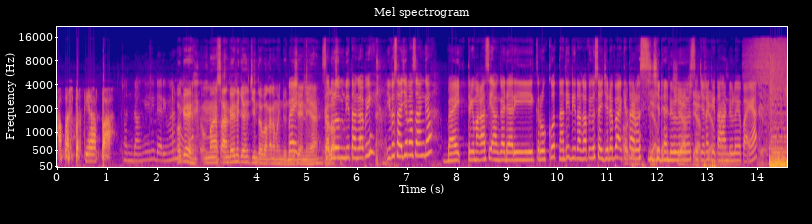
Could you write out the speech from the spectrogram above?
Apa seperti apa? Rendangnya ini dari mana? Oke, okay, ya? Mas Angga ini kayaknya cinta banget sama Indonesia Baik. ini ya. Sebelum Kalau... ditanggapi, itu saja Mas Angga. Baik, terima kasih Angga dari Kerukut. Nanti ditanggapi usai jeda Pak. Kita okay, harus siap, jeda dulu, siap, siap, sejenak siap, ditahan siap. dulu ya Pak ya. Siap.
